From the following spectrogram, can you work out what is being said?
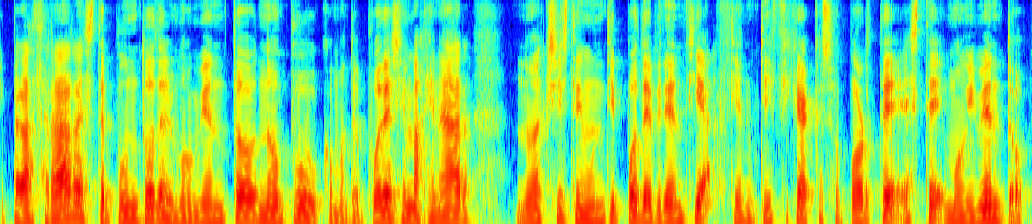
Y para cerrar este punto del movimiento No Poo, como te puedes imaginar, no existe ningún tipo de evidencia científica que soporte este movimiento.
